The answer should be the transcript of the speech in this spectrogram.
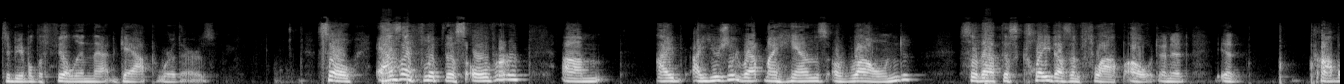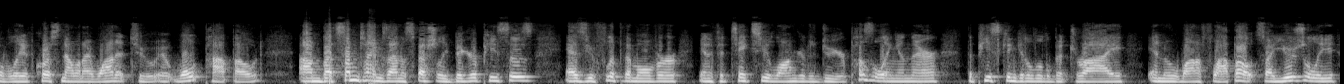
to be able to fill in that gap where there's. So as I flip this over, um, I, I usually wrap my hands around so that this clay doesn't flop out and it, it probably, of course, now when I want it to, it won't pop out. Um, but sometimes on especially bigger pieces, as you flip them over, and if it takes you longer to do your puzzling in there, the piece can get a little bit dry and it'll want to flop out. So I usually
